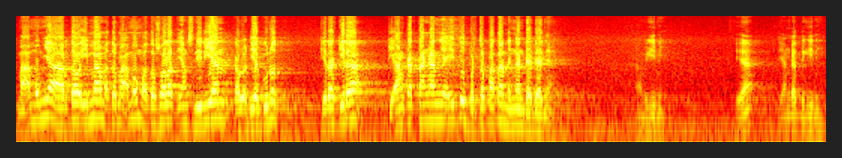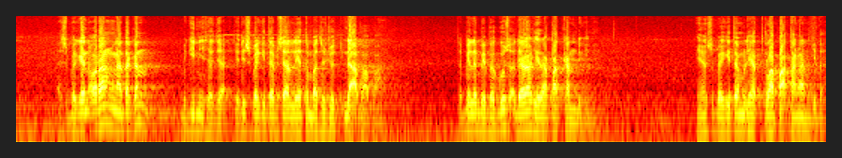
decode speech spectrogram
makmumnya atau imam atau makmum atau salat yang sendirian kalau dia gunut kira-kira diangkat tangannya itu bertepatan dengan dadanya. Nah begini. Ya diangkat begini. Nah, sebagian orang mengatakan begini saja. Jadi supaya kita bisa lihat tempat sujud tidak apa-apa. Tapi lebih bagus adalah dirapatkan begini. Ya supaya kita melihat telapak tangan kita.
